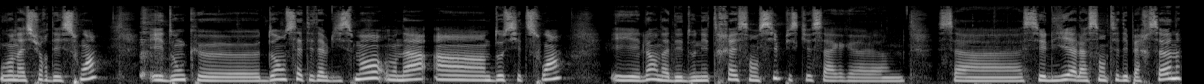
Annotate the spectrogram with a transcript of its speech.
où on assure des soins. Et donc dans cet établissement, on a un dossier de soins et là, on a des données très sensibles puisque ça, euh, ça, c'est lié à la santé des personnes.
